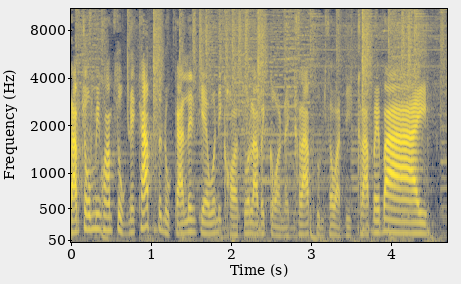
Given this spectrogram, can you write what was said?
รับชมมีความสุขนะครับสนุกการเล่นเกมวันนี้ขอตัวลาไปก่อนนะครับสวัสดีครับบ๊ายบาย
